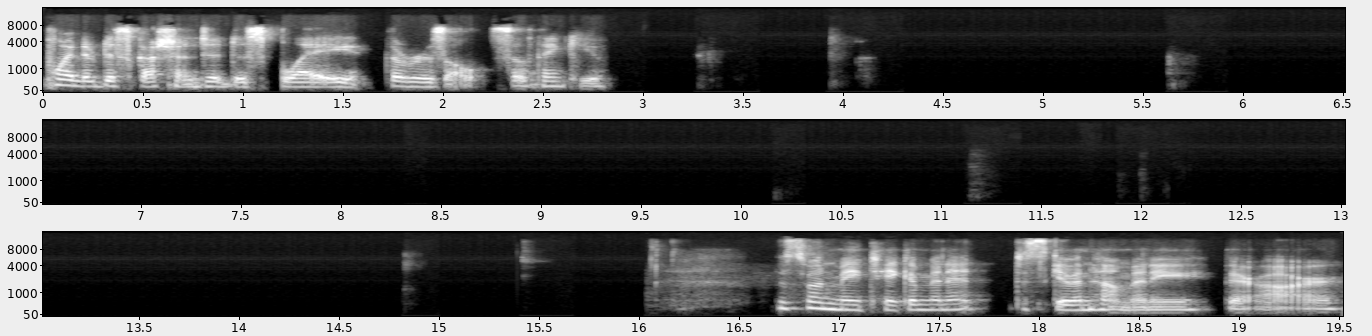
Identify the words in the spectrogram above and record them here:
point of discussion to display the results. So thank you. This one may take a minute, just given how many there are.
